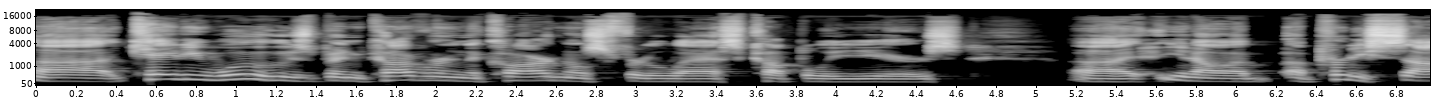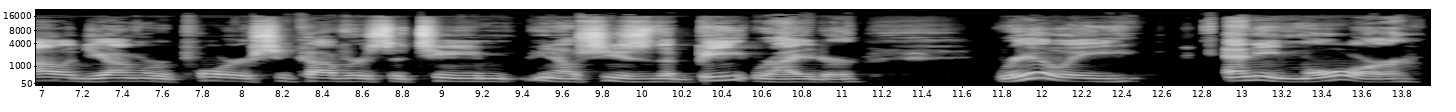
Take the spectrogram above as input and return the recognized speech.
Uh, katie woo who's been covering the cardinals for the last couple of years uh, you know a, a, pretty solid young reporter. She covers the team you know she's the beat writer. Really anymore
